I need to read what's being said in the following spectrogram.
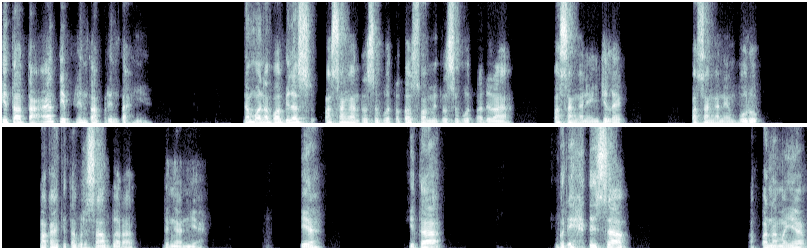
Kita taati perintah-perintahnya. Namun apabila pasangan tersebut atau suami tersebut adalah pasangan yang jelek, pasangan yang buruk, maka kita bersabar dengannya. Ya. Kita berikhtisab apa namanya?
